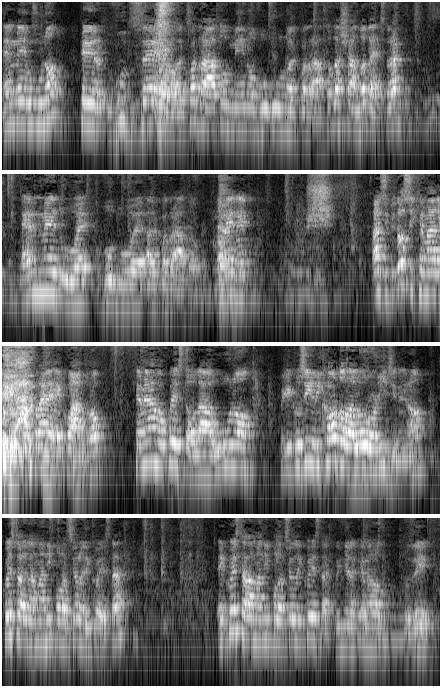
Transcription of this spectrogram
m1 per v0 al quadrato meno v1 al quadrato, lasciando a destra m2 v2 al quadrato. Va bene? Anzi, piuttosto di chiamare questo 3 e 4, chiamiamo questo la 1, perché così ricordo la loro origine, no? Questa è la manipolazione di questa, e questa è la manipolazione di questa, quindi la chiamerò così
